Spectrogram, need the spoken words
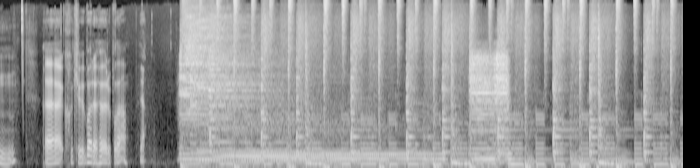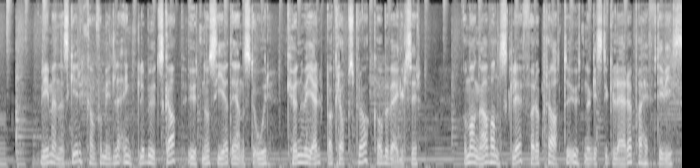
Mm. Eh, kan ikke vi bare høre på det? Ja. Vi mennesker kan formidle enkle budskap uten å si et eneste ord, kun ved hjelp av kroppsspråk og bevegelser. Og mange har vanskelig for å prate uten å gestikulere på heftig vis.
